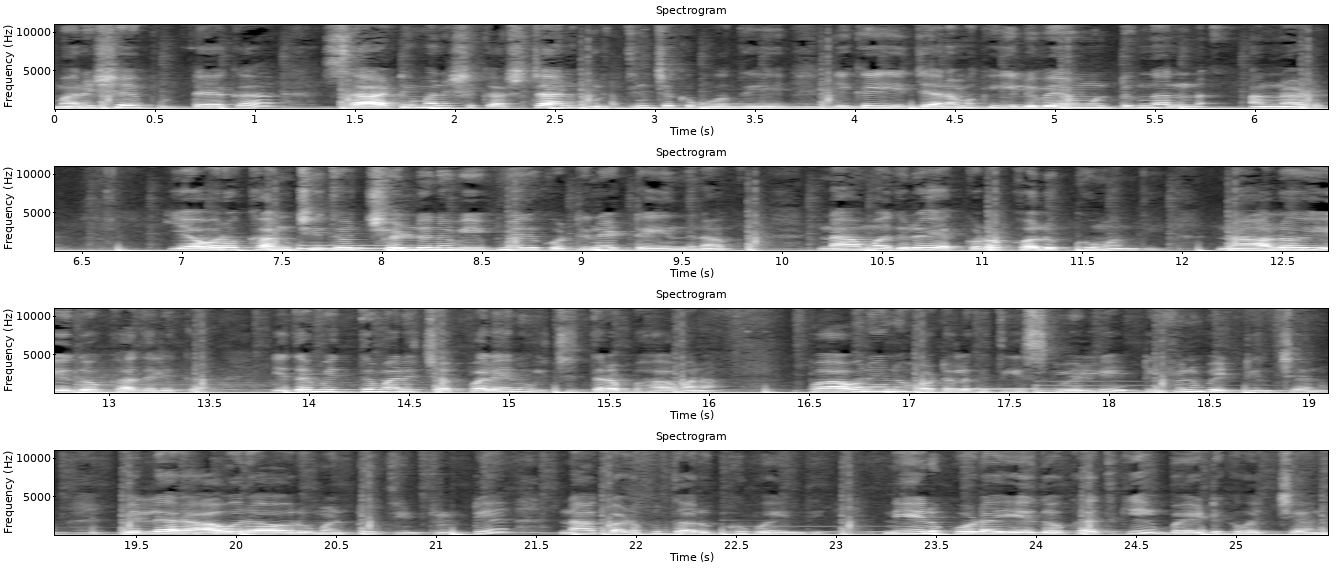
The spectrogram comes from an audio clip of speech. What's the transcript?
మనిషి పుట్టాక సాటి మనిషి కష్టాన్ని గుర్తించకపోతే ఇక ఈ జనముకి ఇలువేముంటుందన్న అన్నాడు. ఎవరో కంచితో చెల్లుని వీపు మీద కొట్టినట్టయింది నాకు. నా మదిలో ఎక్కడో కలుక్కుమంది. నాలో ఏదో కదలిక. ఇదమిత్తమని చెప్పలేని విచిత్ర భావన. పావనేని హోటల్కి తీసుకువెళ్ళి టిఫిన్ పెట్టించాను. పిల్ల రావు రావురుమంటూ తింటుంటే నా కడుపు తరుక్కుపోయింది. నేను కూడా ఏదో కతికి బయటకు వచ్చాను.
